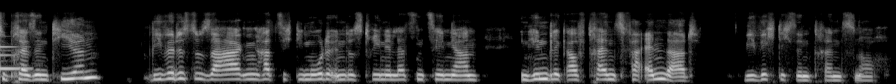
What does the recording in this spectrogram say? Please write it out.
zu präsentieren. Wie würdest du sagen, hat sich die Modeindustrie in den letzten zehn Jahren im Hinblick auf Trends verändert? Wie wichtig sind Trends noch?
